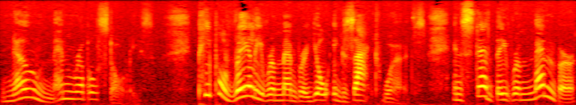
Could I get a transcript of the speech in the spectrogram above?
no memorable stories. People rarely remember your exact words. Instead, they remember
